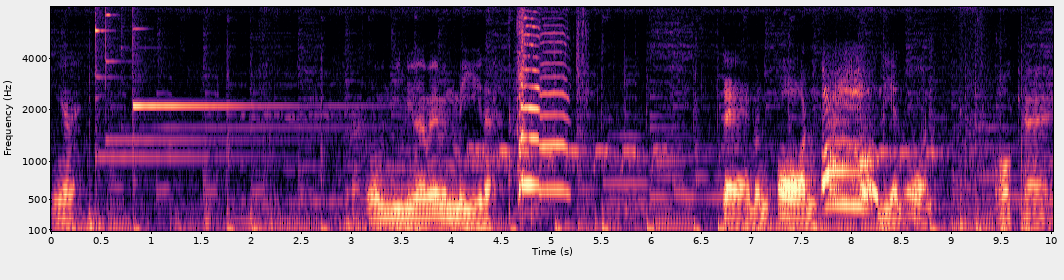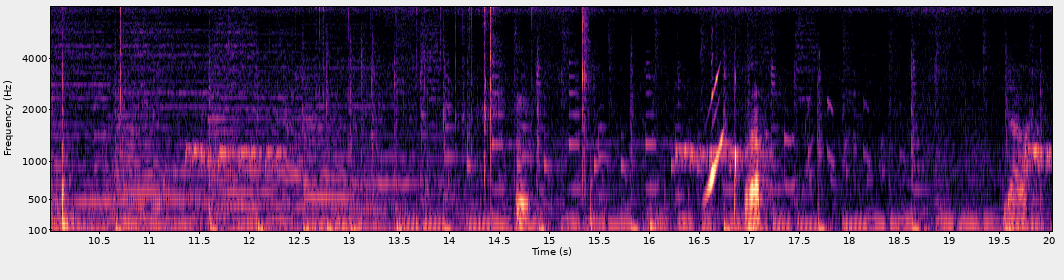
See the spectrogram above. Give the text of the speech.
ยังไงถามว่ามันมีเนื้อไหมมันมีนะ แต่มันอ่อน เรียนอ่อน Okay. ครับ ได้ปะ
